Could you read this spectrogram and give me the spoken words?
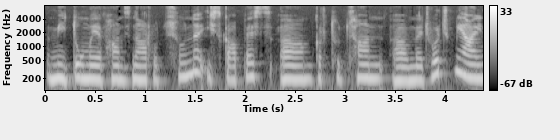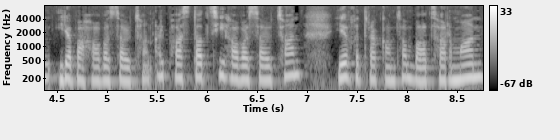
միտումը եւ հանձնառությունը իսկապես կրթության մեջ ոչ միայն իրավահավասարության, այլ փաստացի հավասարության եւ խտրականության բացառման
